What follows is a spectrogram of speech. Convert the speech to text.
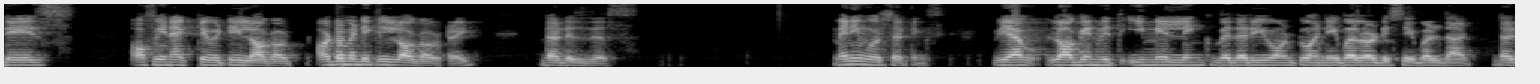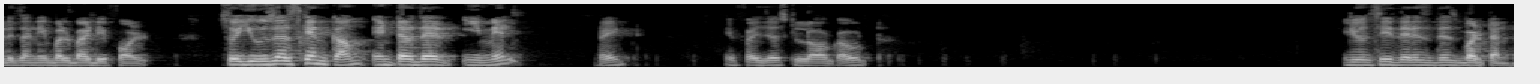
days of inactivity, log out, automatically log out, right? That is this. Many more settings. We have login with email link, whether you want to enable or disable that, that is enabled by default. So users can come, enter their email, right? If I just log out, you'll see there is this button.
